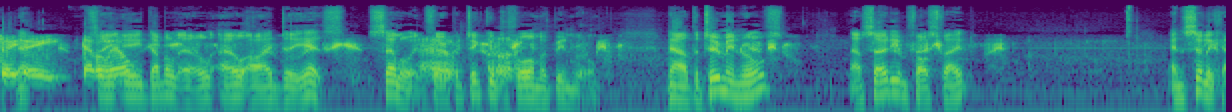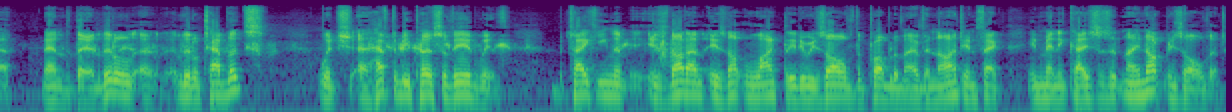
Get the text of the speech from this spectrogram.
C E double L. C E double L O I D S. Celloids. They're a particular form of mineral. Now, the two minerals are sodium phosphate and silica, and they're little uh, little tablets which uh, have to be persevered with. Taking them is not un- is not likely to resolve the problem overnight. In fact, in many cases, it may not resolve it.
